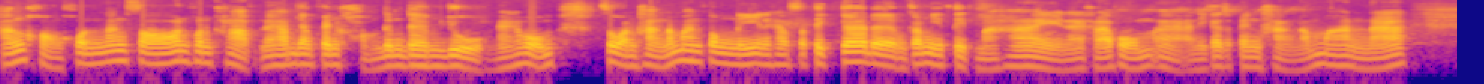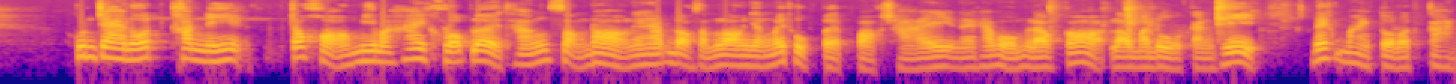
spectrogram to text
ทั้งของคนนั่งซ้อนคนขับนะครับ ยังเป็นของเดิมๆอยู่นะครับผมส่วนถังน้ำมันตรงนี้นะครับ สติกเกอร์เดิมก็มีติดมาให้นะครับผมอ่าอันนี้ก็จะเป็นถังน้ำมันนะ กุญแจรถคันนี้เจ้าของมีมาให้ครบเลยทั้ง 2 ดอกนะครับ ดอกสำรองยังไม่ถูกเปิดปอกใช้นะครับผมแล้วก็เรามาดูกันที่เลขไมล์ตัวรถกัน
